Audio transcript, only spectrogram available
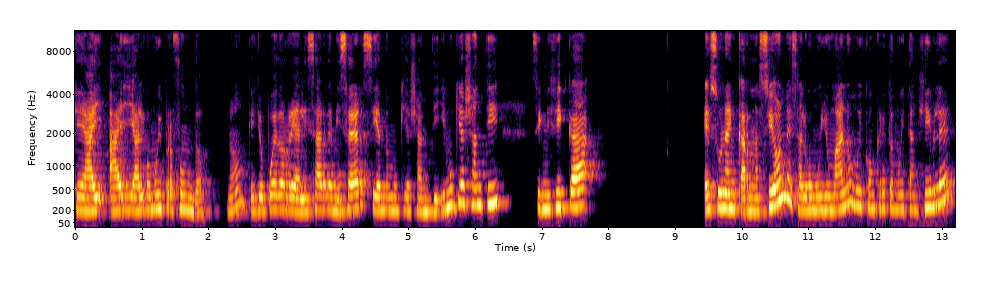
que hay, hay algo muy profundo, ¿no? Que yo puedo realizar de mi ser siendo Mukya Shanti. Y Mukya Shanti significa, es una encarnación, es algo muy humano, muy concreto, muy tangible,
